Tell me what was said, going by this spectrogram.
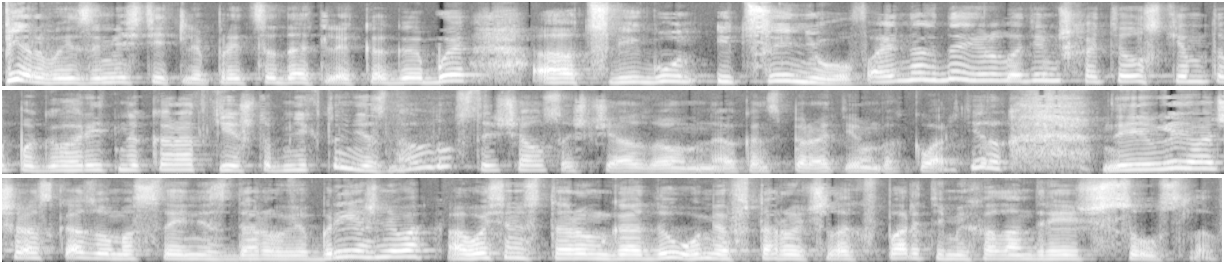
первые заместители председателя КГБ а, Цвигун и Ценев. А иногда Юрий Владимирович хотел с кем-то поговорить на коротке, чтобы никто не знал. Он встречался с Чазовым на конспиративных квартирах. И Евгений Иванович рассказывал о состоянии здоровья Брежнева. А в 1982 году умер второй человек в партии Михаил Андреевич Суслов.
